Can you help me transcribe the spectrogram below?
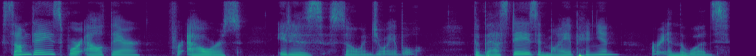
Some days we're out there for hours. It is so enjoyable. The best days, in my opinion, are in the woods.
